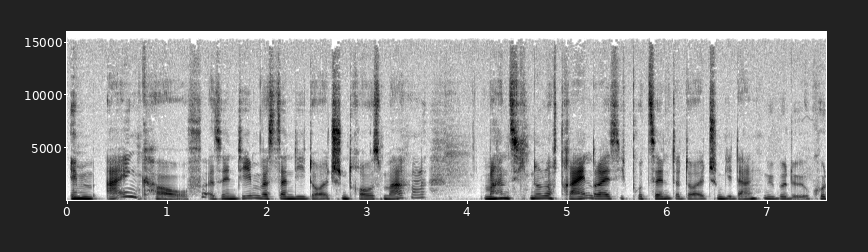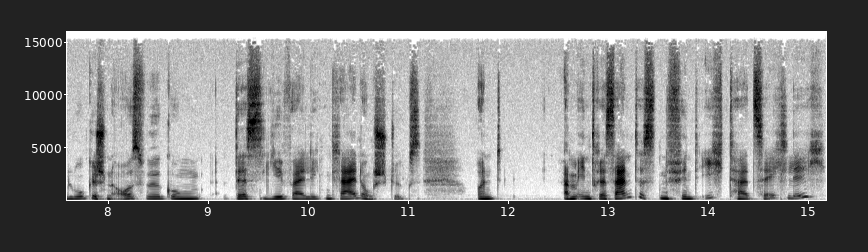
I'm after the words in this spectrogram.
im Einkauf, also in dem, was dann die Deutschen draus machen, machen sich nur noch 33 Prozent der Deutschen Gedanken über die ökologischen Auswirkungen des jeweiligen Kleidungsstücks. Und am interessantesten finde ich tatsächlich,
